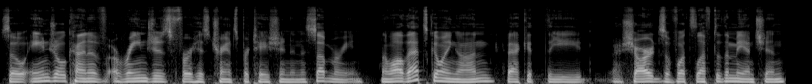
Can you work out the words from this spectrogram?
So Angel kind of arranges for his transportation in a submarine. Now, while that's going on, back at the Uh, shards of what's left of the mansion,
